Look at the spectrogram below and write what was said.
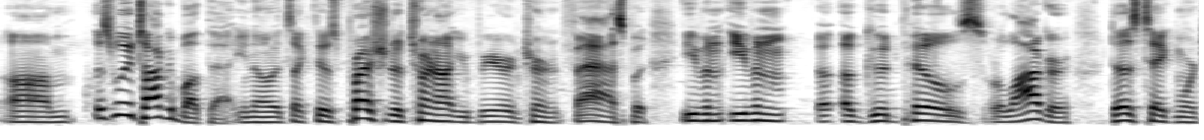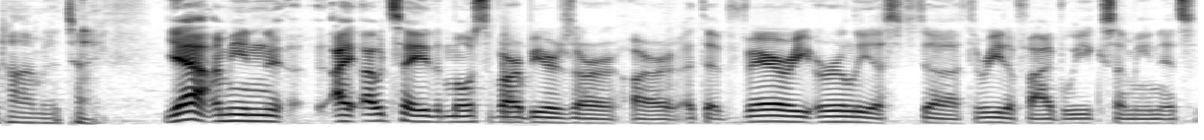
Um, let's really talk about that. You know, it's like there's pressure to turn out your beer and turn it fast, but even even a, a good pils or lager does take more time in a tank. Yeah, I mean, I, I would say that most of our beers are, are at the very earliest uh, three to five weeks. I mean, it's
